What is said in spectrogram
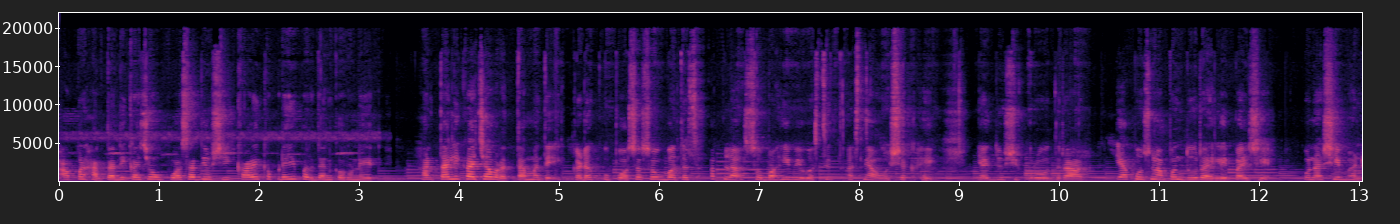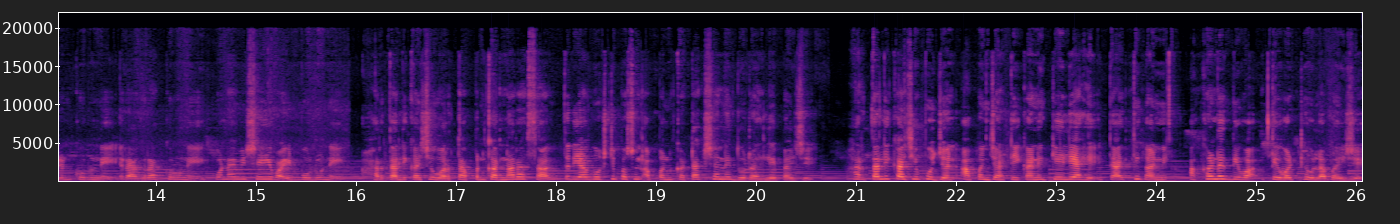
आपण हरतालिकाच्या उपवासा दिवशी काळे कपडेही परिधान करू नयेत. हरतालिकाच्या व्रतामध्ये कडक उपवासासोबतच आपला स्वभावही व्यवस्थित असणे आवश्यक आहे. या दिवशी क्रोध राग यापासून आपण दूर राहिले पाहिजे. कोणाशी भांडण करू नये रागराग करू नये कोणाविषयी वाईट बोलू नये हरतालिकाची व्रत आपण करणार असाल तर या गोष्टीपासून आपण कटाक्षाने दूर राहिले पाहिजे. हरतालिकाचे पूजन आपण ज्या ठिकाणी केले आहे त्या ठिकाणी अखंड दिवा तेवत ठेवला पाहिजे.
